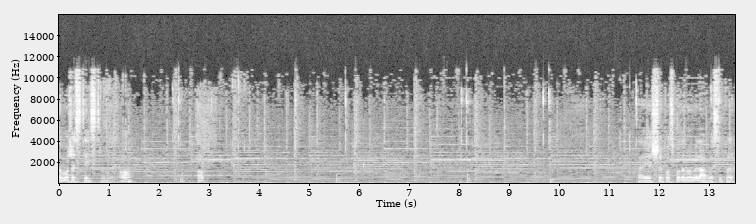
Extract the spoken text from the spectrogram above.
To może z tej strony. O. Hop. Jeszcze pod spodem mamy lawę, super.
